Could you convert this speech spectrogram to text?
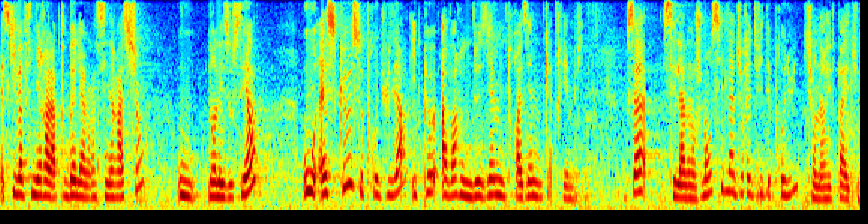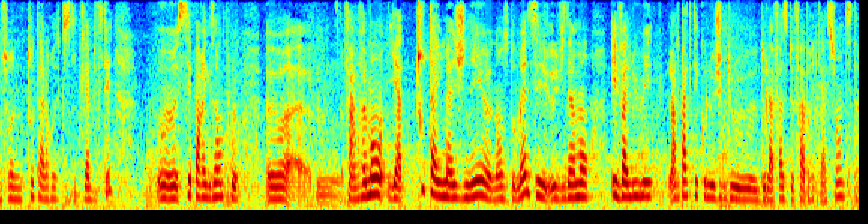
Est-ce qu'il va finir à la poubelle et à l'incinération ou dans les océans Ou est-ce que ce produit-là, il peut avoir une deuxième, une troisième, une quatrième vie? Donc ça, c'est l'allongement aussi de la durée de vie des produits. Si on n'arrive pas à être sur une totale recyclabilité, euh, c'est par exemple, euh, enfin vraiment, il y a tout à imaginer euh, dans ce domaine. C'est évidemment évaluer l'impact écologique de, la phase de fabrication, etc.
